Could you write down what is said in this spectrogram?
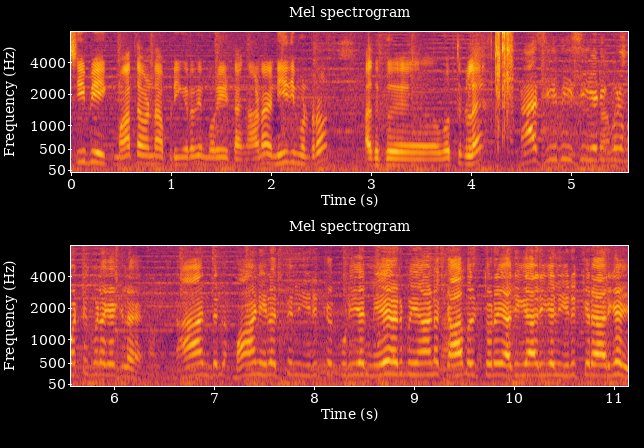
சிபிஐக்கு மாற்ற வேண்டாம் அப்படிங்கிறதே முறையிட்டாங்க. ஆனால் நீதிமன்றம் அதுக்கு ஒத்துக்கல. நான் சிபிசிஐடி கூட மட்டும் கூட கேட்கல. நான் மாநிலத்தில் இருக்கக்கூடிய நேர்மையான காவல்துறை அதிகாரிகள் இருக்கிறார்கள்.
